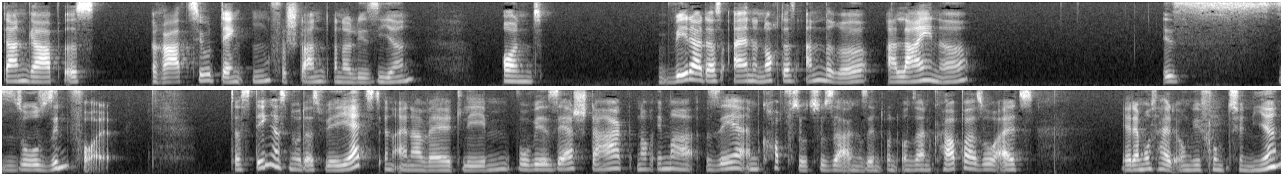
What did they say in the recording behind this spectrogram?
dann gab es Ratio, Denken, Verstand, Analysieren. Und weder das eine noch das andere alleine ist so sinnvoll. Das Ding ist nur, dass wir jetzt in einer Welt leben, wo wir sehr stark noch immer sehr im Kopf sozusagen sind und unseren Körper so als, ja, der muss halt irgendwie funktionieren.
